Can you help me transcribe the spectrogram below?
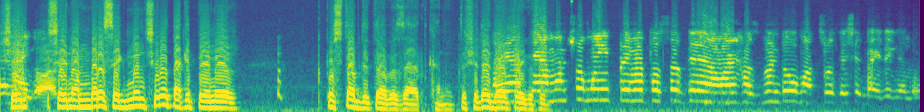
সেই my সেই নাম্বারে সেগমেন্ট ছিল তাকে প্রেমের প্রস্তাব দিতে হবে জায়েদ খান তো সেটাই দেওয়ার ভাইয়া, ট্রাই করছি। এমন সময় প্রেমের প্রস্তাব দিয়ে আমার হাজবেন্ডও মাত্র দেশের বাইরে গেল।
